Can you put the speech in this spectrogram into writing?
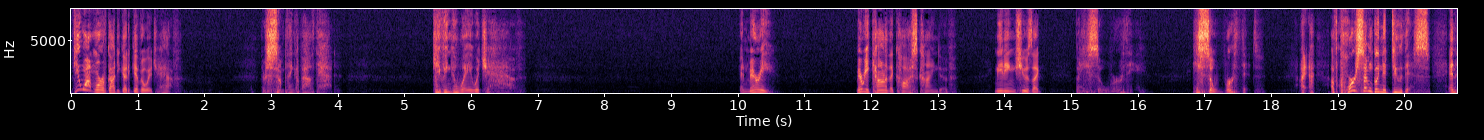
If you want more of God, you got to give away what you have. There's something about that. Giving away what you have. And Mary Mary counted the cost kind of, meaning she was like, but he's so worthy. He's so worth it. I, I, of course I'm going to do this. And,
